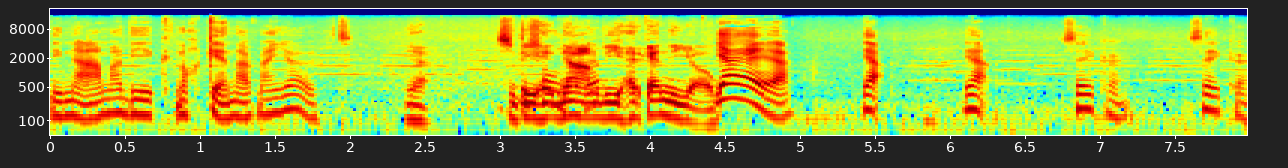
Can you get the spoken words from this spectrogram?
Die namen die ik nog ken uit mijn jeugd. Ja. Dus die namen die herkende je ook? Ja, ja, ja. Ja, ja. zeker. Zeker.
